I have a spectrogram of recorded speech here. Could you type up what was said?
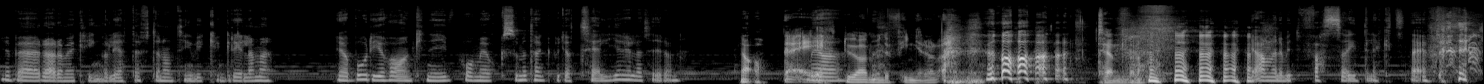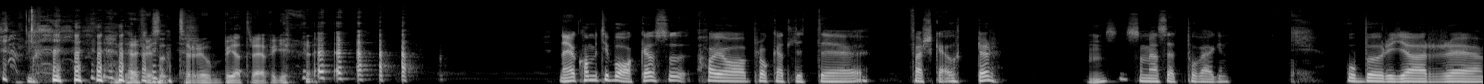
Jag börjar röra mig kring och leta efter någonting vi kan grilla med. Jag borde ju ha en kniv på mig också med tanke på att jag täljer hela tiden. Ja, Nej, jag- du använder fingrarna. tänderna. Jag använder mitt vassa intellekt. Nej. Därför är det så trubbiga träfigurer. När jag kommer tillbaka så har jag plockat lite färska örter Mm. som jag sett på vägen. Och börjar eh,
